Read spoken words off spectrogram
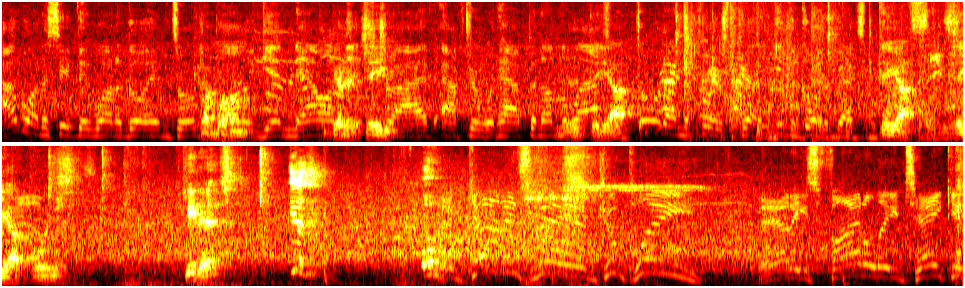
I want to see if they want to go ahead and throw Come the ball on. again now you on got this D. drive after what happened on the last D one. up. Throw it on the first play. Give the quarterback some D up. D up, boys. Get it. Yes. Oh. And got his man complete. And he's finally taken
